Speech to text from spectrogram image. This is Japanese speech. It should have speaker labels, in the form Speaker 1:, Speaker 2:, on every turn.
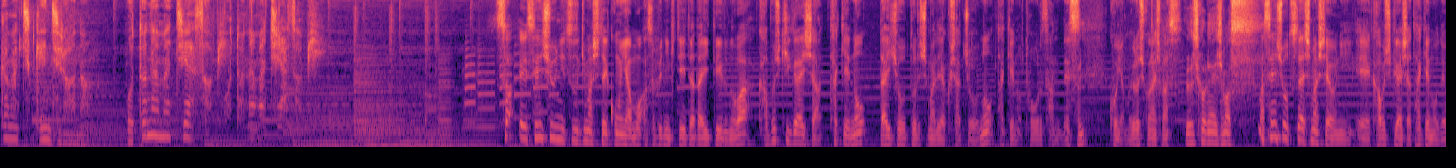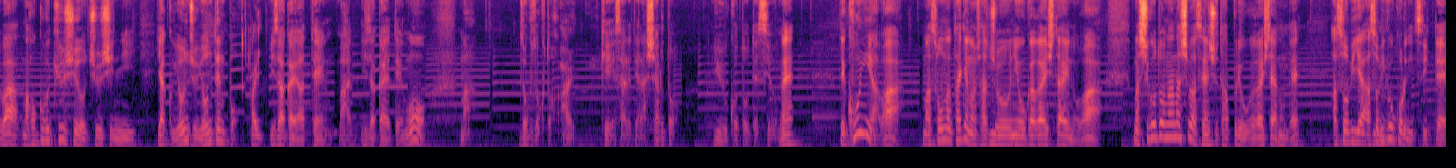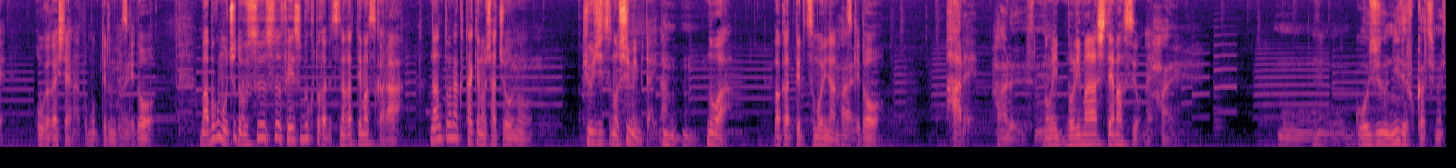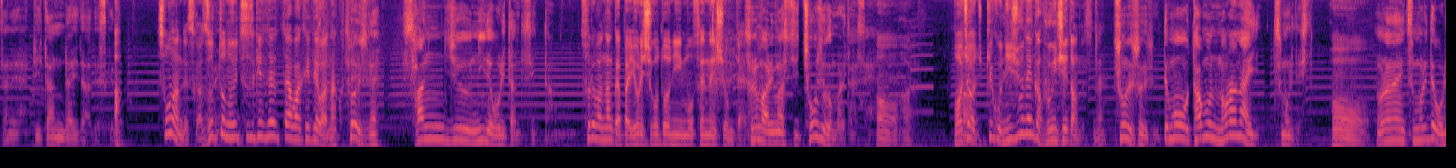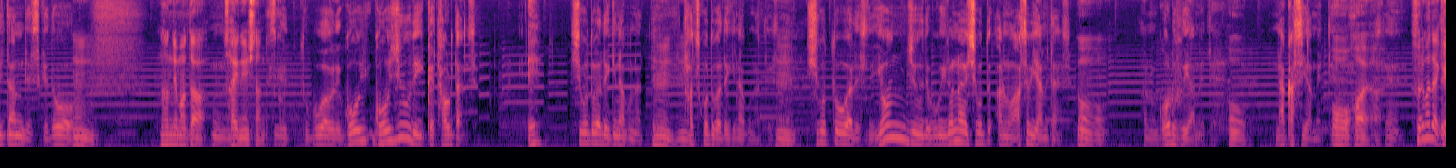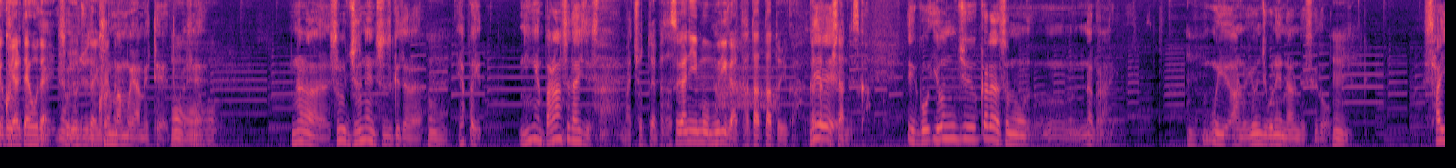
Speaker 1: 深町健次郎の大人町遊び。大人町遊び。
Speaker 2: さあ、えー先週に続きまして今夜も遊びに来ていただいているのは株式会社竹野代表取締役社長の竹野徹さんです、
Speaker 3: はい。
Speaker 2: 今夜もよろしくお願いします。
Speaker 3: よろしくお願いします。
Speaker 2: まあ、先週お伝えしましたように、えー株式会社竹野では、まあ、北部九州を中心に約44店舗、
Speaker 3: はい。
Speaker 2: 居酒屋店、まあ、居酒屋店を、まあ、続々と
Speaker 3: はい。
Speaker 2: 経営されていらっしゃると。いいうことですよね。で今夜はまあ、そんな竹野社長にお伺いしたいのは、まあ、仕事の話は先週たっぷりお伺いしたいので、遊びや遊び心についてお伺いしたいなと思ってるんですけど、まあ、僕もちょっとうすうすフェイスブックとかでつながってますからなんとなく竹野社長の休日の趣味みたいなのは分かってるつもりなんですけど、ハーレ
Speaker 3: ーですね。
Speaker 2: 乗り回してますよね。
Speaker 3: はい。もう、うん。52で復活しましたね。リターンライダーですけど。
Speaker 2: そうなんですか。ずっと乗り続けてたわけではなくて、はい、
Speaker 3: そうですね。32で降りたんです一旦。
Speaker 2: それはなんかやっぱりより仕事にもう専念しようみたいな。
Speaker 3: それもありますし長女が生まれたんですね。
Speaker 2: あ、はい、あじゃあ結構20年間封印してたんですね。
Speaker 3: そうですそうです。でも多分乗らないつもりでした。乗らないつもりで降りたんですけど、
Speaker 2: うん、なんでまた再燃したんですか、うん、
Speaker 3: えっと、僕は、ね、50で一回倒れたんですよ。
Speaker 2: え？
Speaker 3: 仕事ができなくなって、立つことができなくなってですね、
Speaker 2: うん
Speaker 3: 仕事はですね40で僕いろんな仕事あの遊びやめたんですよ。あのゴルフやめて。中洲やめて、
Speaker 2: おおはいはい。
Speaker 3: ね
Speaker 2: それまでは結構やりたい放題。もう
Speaker 3: そう
Speaker 2: 40代ぐらいまで。
Speaker 3: 車もやめてとかですね。ならそれを10年続けたら
Speaker 2: うん。
Speaker 3: やっぱり人間バランス大事ですね
Speaker 2: まあちょっとやっぱさすがにもう無理がたたったというか
Speaker 3: で
Speaker 2: 固くしたんですか？
Speaker 3: でご40からそのうんなんかな
Speaker 2: うん。
Speaker 3: もうあの45年になるんですけど、
Speaker 2: うん。
Speaker 3: 再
